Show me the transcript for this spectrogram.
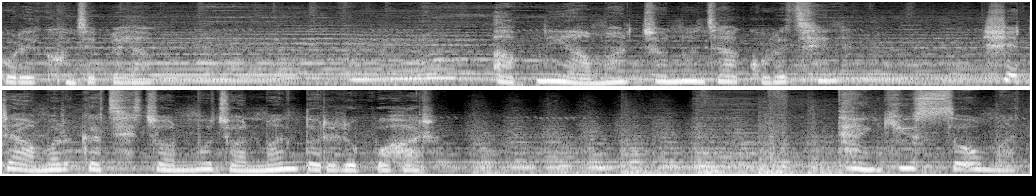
করে খুঁজে পেলাম। আপনি আমার জন্য যা করেছেন, সেটা আমার কাছে জন্ম জন্মান্তরের উপহার। থ্যাংক ইউ সো মাচ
